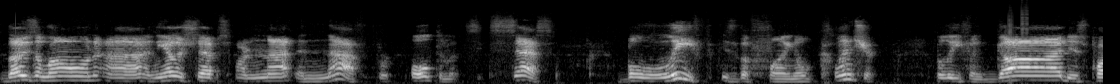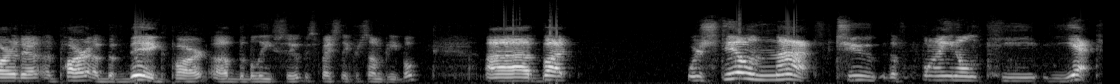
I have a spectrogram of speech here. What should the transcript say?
those alone uh, and the other steps are not enough for ultimate success. Belief is the final clincher. Belief in God is part of the part of the big part of the belief soup, especially for some people. Uh, but we're still not to the final key yet.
